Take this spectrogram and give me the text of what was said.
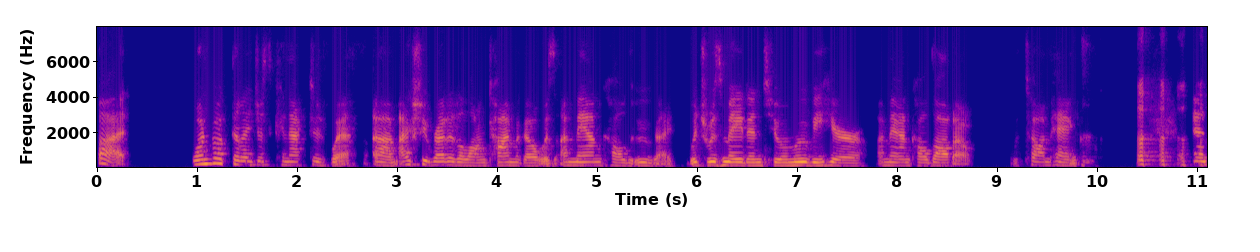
But one book that I just connected with, um, I actually read it a long time ago, was A Man Called Ove, which was made into a movie here, A Man Called Otto, with Tom Hanks and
